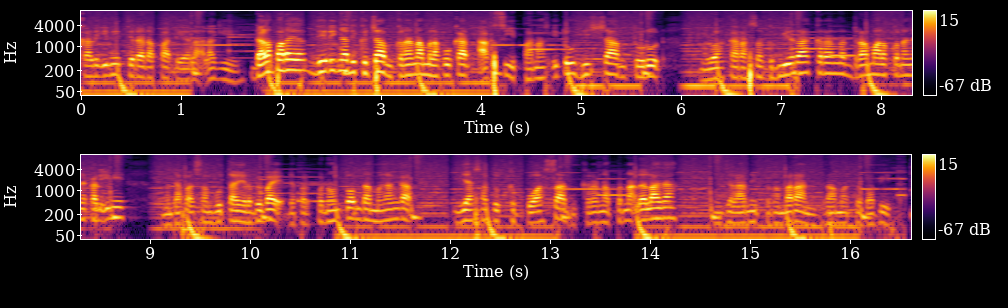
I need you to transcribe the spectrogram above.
kali ini tidak dapat dielak lagi. Dalam pada dirinya dikecam kerana melakukan aksi panas itu Hisham turut meluahkan rasa gembira kerana drama lakonannya kali ini mendapat sambutan yang lebih baik daripada penonton dan menganggap ia satu kepuasan kerana penat lelahnya menjalani penggambaran drama terbabit.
